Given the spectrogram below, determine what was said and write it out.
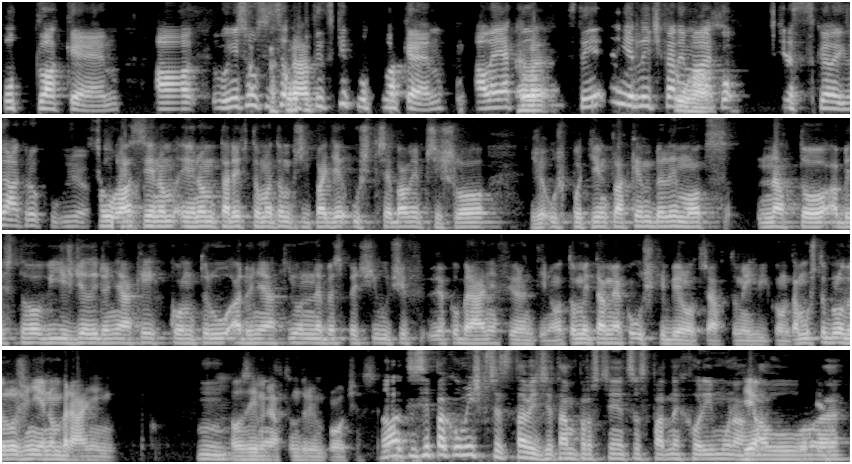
pod tlakem a oni jsou sice Akorát... opticky pod tlakem, ale jako ale... stejně ten jedlička nemá jako šest skvělých zákroků. Že? Souhlas, jenom, jenom tady v tomto případě už třeba mi přišlo, že už pod tím tlakem byli moc na to, aby z toho vyjížděli do nějakých kontrů a do nějakého nebezpečí vůči jako bráně Fiorentino. To mi tam jako už chybělo třeba v tom jejich výkonu. Tam už to bylo vyloženě jenom bránění. Hmm. zejména v tom druhém poločase. No ale ty si pak umíš představit, že tam prostě něco spadne chorýmu na jo. hlavu, ale,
